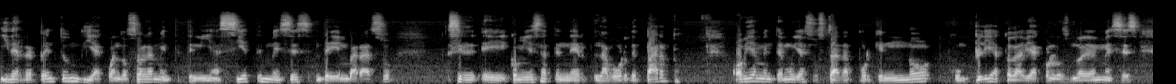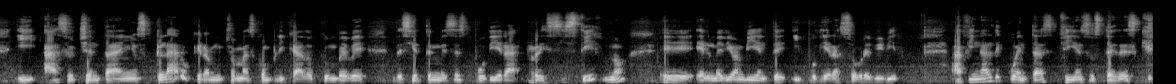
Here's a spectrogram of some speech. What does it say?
Y de repente un día, cuando solamente tenía siete meses de embarazo, se eh, comienza a tener labor de parto. Obviamente muy asustada porque no cumplía todavía con los nueve meses y hace 80 años, claro que era mucho más complicado que un bebé de siete meses pudiera resistir ¿no? Eh, el medio ambiente y pudiera sobrevivir. A final de cuentas, fíjense ustedes que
